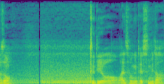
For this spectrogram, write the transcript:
완성. 드디어 완성이 됐습니다.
